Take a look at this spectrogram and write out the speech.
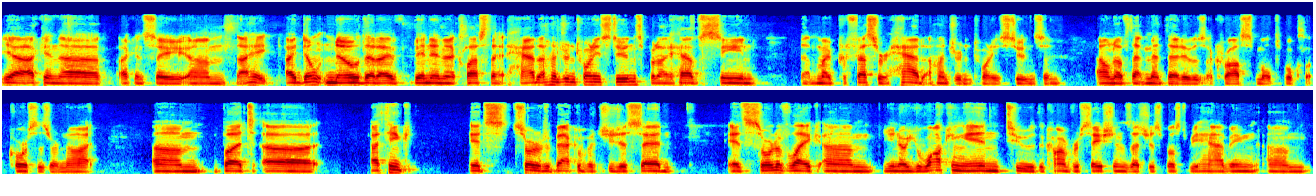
Yeah, I can. Uh, I can say um, I I don't know that I've been in a class that had 120 students, but I have seen that my professor had 120 students, and I don't know if that meant that it was across multiple courses or not. Um, but uh, I think it's sort of to back up what you just said. It's sort of like um, you know you're walking into the conversations that you're supposed to be having um,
